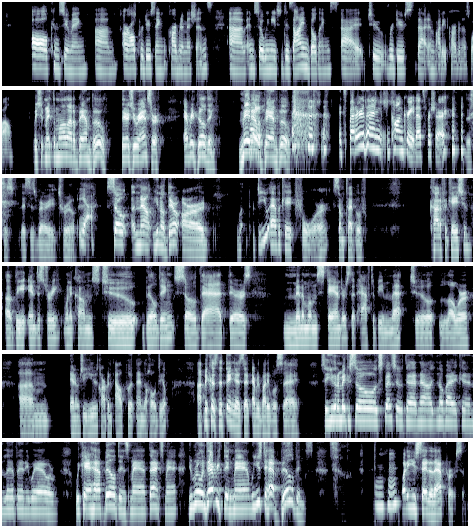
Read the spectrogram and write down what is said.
all consuming, um, are all producing carbon emissions. Um, and so we need to design buildings uh, to reduce that embodied carbon as well. We should make them all out of bamboo. There's your answer. Every building made out of bamboo. it's better than concrete, that's for sure. this is this is very true. yeah. So uh, now, you know, there are, do you advocate for some type of codification of the industry when it comes to building so that there's minimum standards that have to be met to lower um, energy use, carbon output, and the whole deal? Uh, because the thing is that everybody will say, so you're going to make it so expensive that now nobody can live anywhere or we can't have buildings, man. Thanks, man. You ruined everything, man. We used to have buildings. hmm What do you say to that person?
